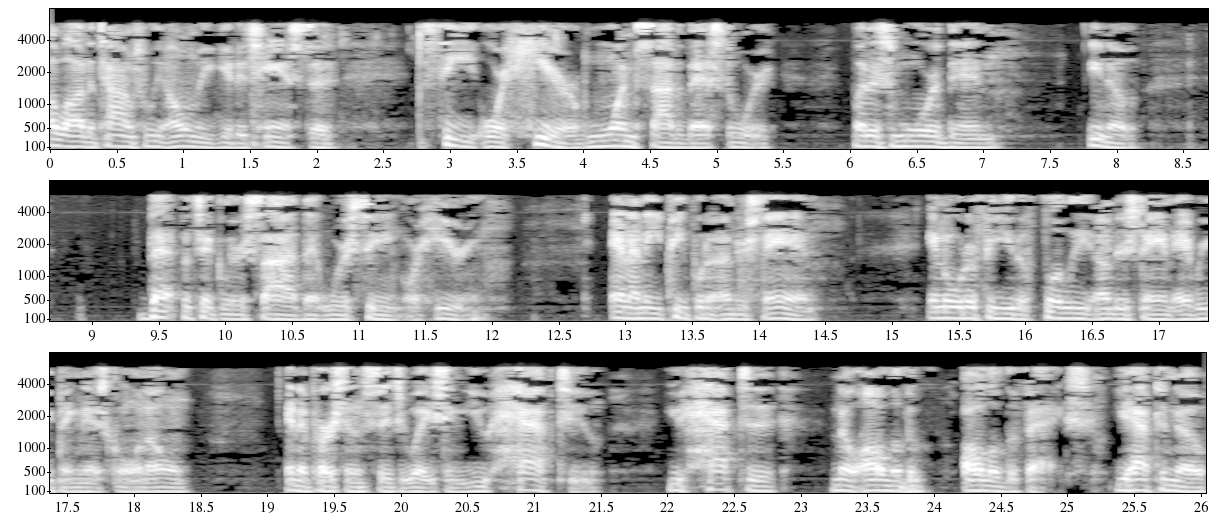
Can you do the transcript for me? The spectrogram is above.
a lot of times we only get a chance to see or hear one side of that story, but it's more than, you know, that particular side that we're seeing or hearing. And I need people to understand in order for you to fully understand everything that's going on in a person's situation, you have to, you have to know all of the, all of the facts. You have to know,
